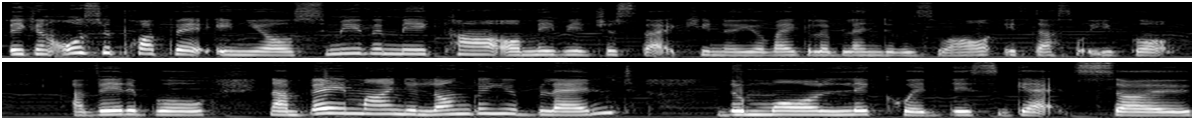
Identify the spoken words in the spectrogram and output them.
but you can also pop it in your smoothie maker or maybe just like you know your regular blender as well if that's what you've got available. Now bear in mind the longer you blend the more liquid this gets. So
